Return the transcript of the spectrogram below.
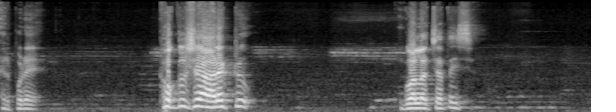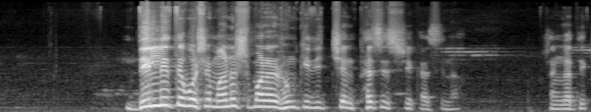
এরপরে ফকুল সাহেব আরেকটু গলা চাতাইছে। দিল্লিতে বসে মানুষ মারার হুমকি দিচ্ছেন ফ্যাসিস্ট শেখ হাসিনা। সাংঘাতিক।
